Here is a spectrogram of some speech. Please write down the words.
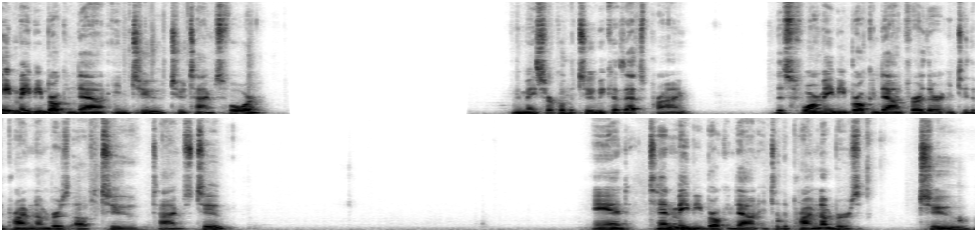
8 may be broken down into 2 times 4. We may circle the 2 because that's prime. This 4 may be broken down further into the prime numbers of 2 times 2. And 10 may be broken down into the prime numbers 2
